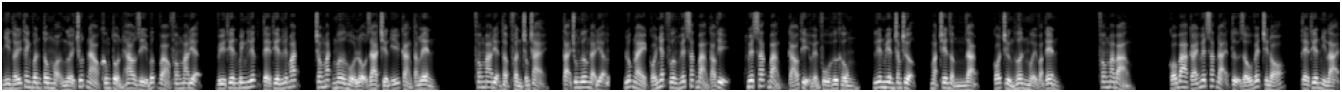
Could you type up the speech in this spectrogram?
nhìn thấy thanh vân tông mọi người chút nào không tổn hao gì bước vào phong ma điện, vì thiên binh liếc tề thiên liếc mắt, trong mắt mơ hồ lộ ra chiến ý càng tăng lên. Phong ma điện thập phần chống trải, tại trung ương đại địa, lúc này có nhất phương huyết sắc bảng cáo thị huyết sắc bảng cáo thị huyền phù hư không, liên miên trăm trượng, mặt trên rậm rạp, có chừng hơn mười vạn tên. Phong ma bảng. Có ba cái huyết sắc đại tự dấu vết trên đó, tề thiên nhìn lại,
